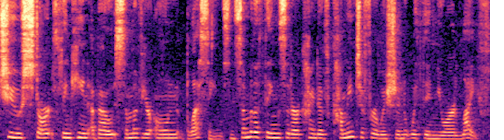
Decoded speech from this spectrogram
to start thinking about some of your own blessings and some of the things that are kind of coming to fruition within your life.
